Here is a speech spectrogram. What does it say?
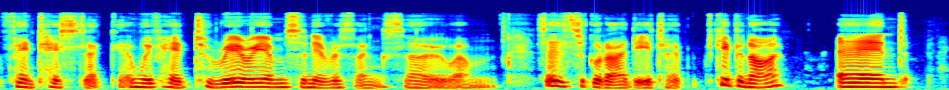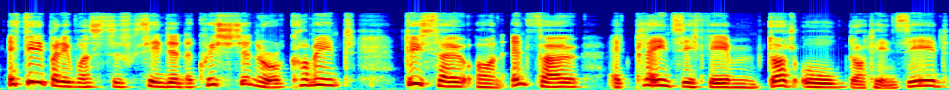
fantastic, and we've had terrariums and everything. So um, so it's a good idea to keep an eye. And if anybody wants to send in a question or a comment, do so on info at plainsfm.org.nz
